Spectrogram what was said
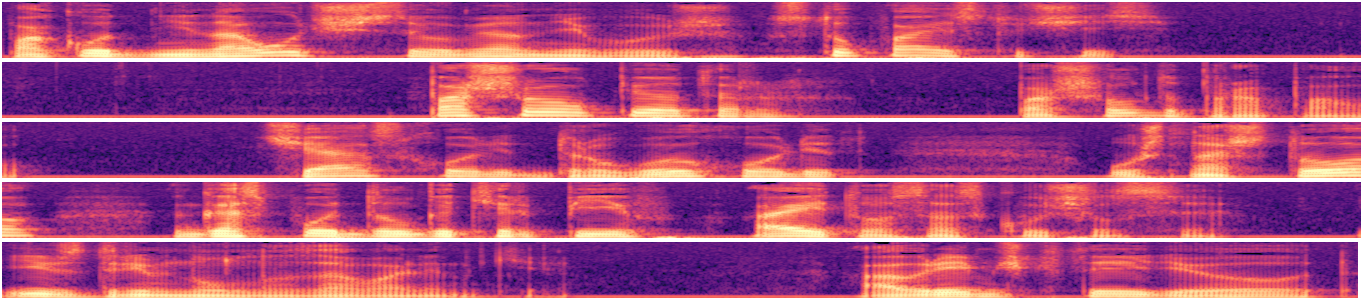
Покуда не научишься, умен не будешь. Ступай и стучись. Пошел Петр. Пошел да пропал. Час ходит, другой ходит. Уж на что Господь долготерпив, а и то соскучился. И вздремнул на заваленке. А времечко-то идет.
